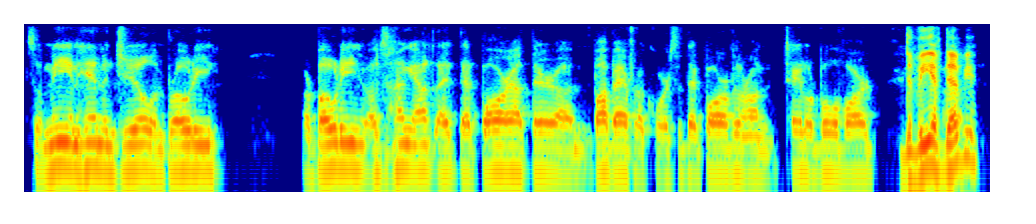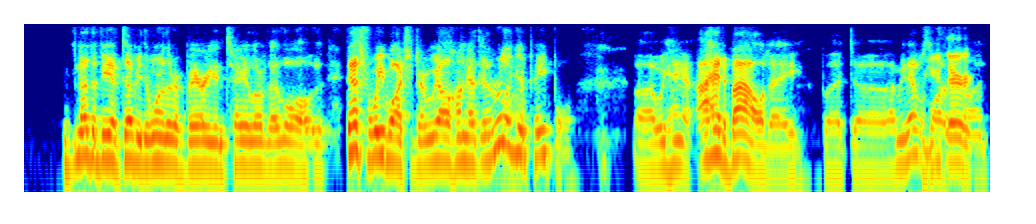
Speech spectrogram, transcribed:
so me and him and Jill and Brody or Bodie I just hung out at that bar out there. Um, Bob Baffert, of course, at that bar over there on Taylor Boulevard. The VFW? It's not the VFW, the one there, Berry and Taylor. The little that's where we watched it. We all hung out there. They're really good people. Uh, we hang out. I had to buy all day, but uh, I mean that was Were a lot there? of fun.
